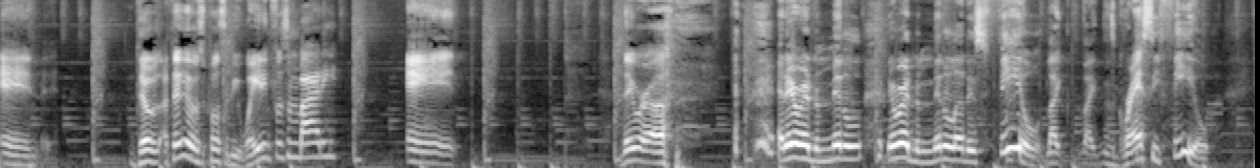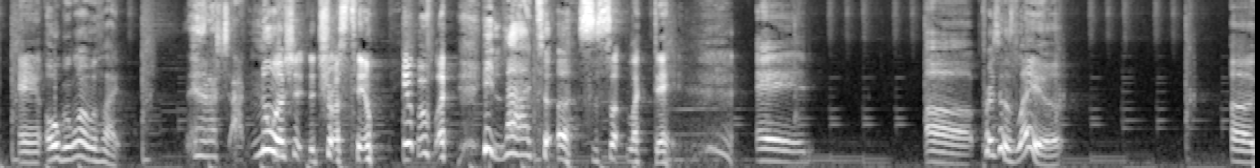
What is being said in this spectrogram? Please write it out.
and there was I think it was supposed to be waiting for somebody, and they were uh and they were in the middle they were in the middle of this field like like this grassy field and obi-wan was like man i, I knew i shouldn't trust him. He was like he lied to us or something like that. And uh princess leia uh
